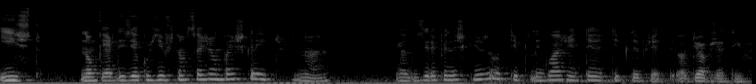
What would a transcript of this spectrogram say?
Isto Não quer dizer que os livros não sejam bem escritos, não é? Quer dizer apenas que usa outro tipo de linguagem tem outro tipo de, objet de objetivos.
